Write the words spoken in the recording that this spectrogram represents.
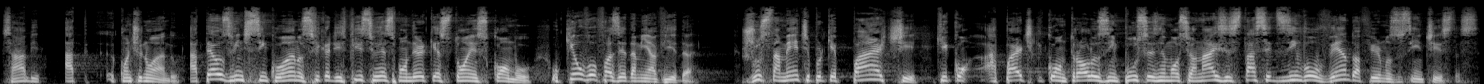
sabe? At, continuando, até os 25 anos fica difícil responder questões como: o que eu vou fazer da minha vida? Justamente porque parte que, a parte que controla os impulsos emocionais está se desenvolvendo, afirmam os cientistas.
